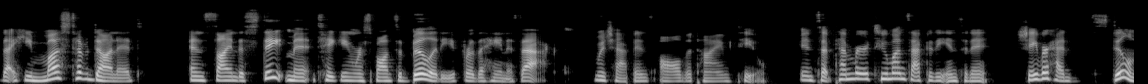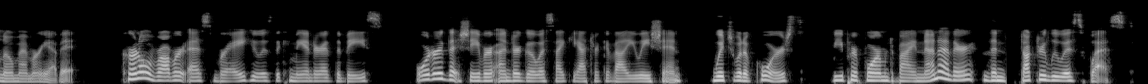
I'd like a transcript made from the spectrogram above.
that he must have done it and signed a statement taking responsibility for the heinous act. which happens all the time too. In September, two months after the incident, Shaver had still no memory of it. Colonel Robert S. Bray, who was the commander of the base, ordered that Shaver undergo a psychiatric evaluation, which would, of course, be performed by none other than Dr. Louis West.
